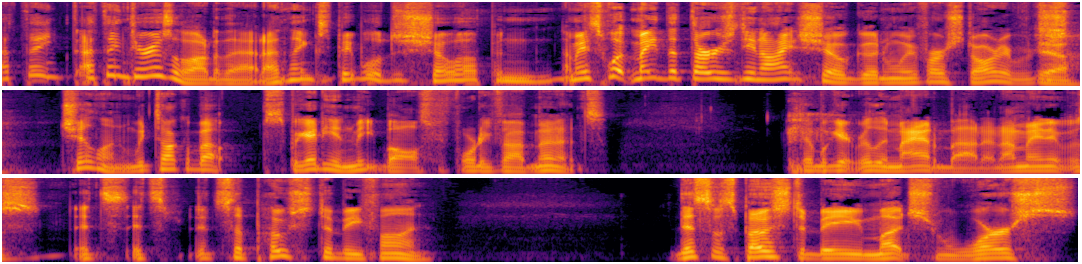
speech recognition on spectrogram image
I, think I think there is a lot of that. I think people just show up, and I mean, it's what made the Thursday night show good when we first started. We're just yeah. chilling. We talk about spaghetti and meatballs for 45 minutes. People get really mad about it. I mean, it was it's it's it's supposed to be fun this was supposed to be much worse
